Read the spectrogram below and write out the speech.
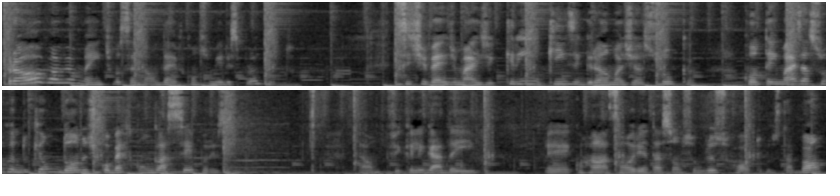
provavelmente você não deve consumir esse produto. Se tiver de mais de 15 gramas de açúcar, contém mais açúcar do que um donut coberto com glacê, por exemplo. Então, fica ligado aí é, com relação à orientação sobre os rótulos, tá bom?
